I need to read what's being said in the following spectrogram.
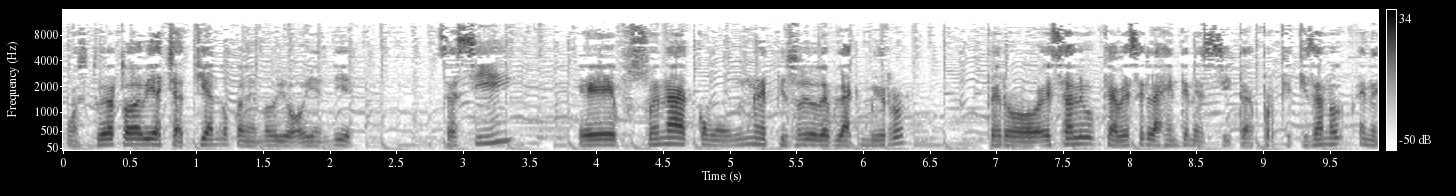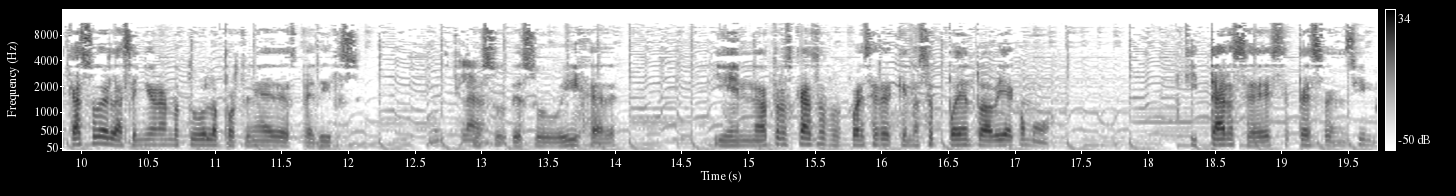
como si estuviera todavía chateando con el novio hoy en día. O sea, sí, eh, suena como un episodio de Black Mirror, pero es algo que a veces la gente necesita, porque quizá no, en el caso de la señora no tuvo la oportunidad de despedirse Claro. de, su, de su hija. Y en otros casos pues puede ser que no se pueden todavía como quitarse ese peso de encima.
